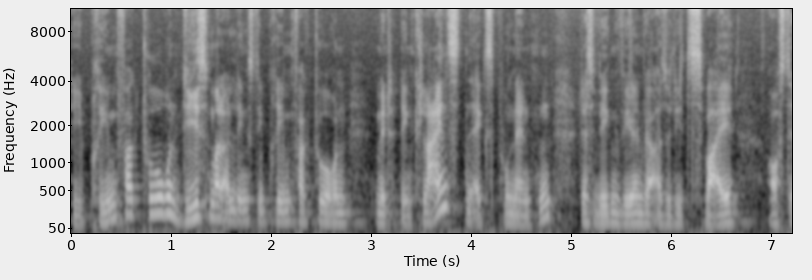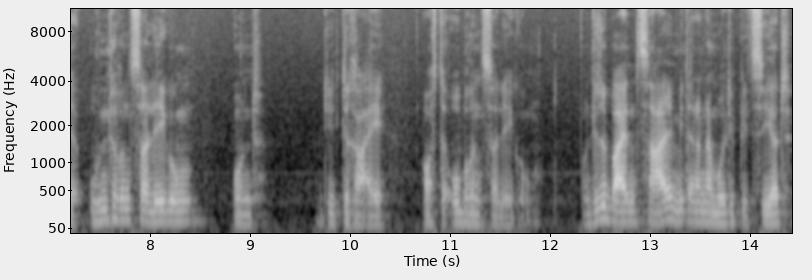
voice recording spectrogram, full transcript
die Primfaktoren, diesmal allerdings die Primfaktoren mit den kleinsten Exponenten. Deswegen wählen wir also die 2 aus der unteren Zerlegung und die 3 aus der oberen Zerlegung. Und diese beiden Zahlen miteinander multipliziert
